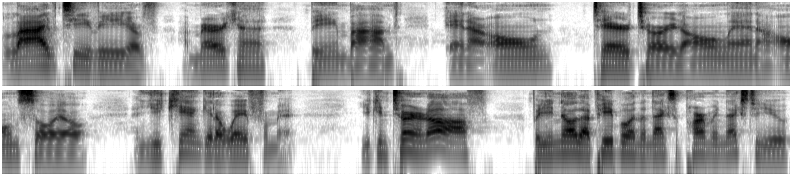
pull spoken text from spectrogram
live TV of America being bombed in our own territory, our own land, our own soil, and you can't get away from it. You can turn it off, but you know that people in the next apartment next to you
